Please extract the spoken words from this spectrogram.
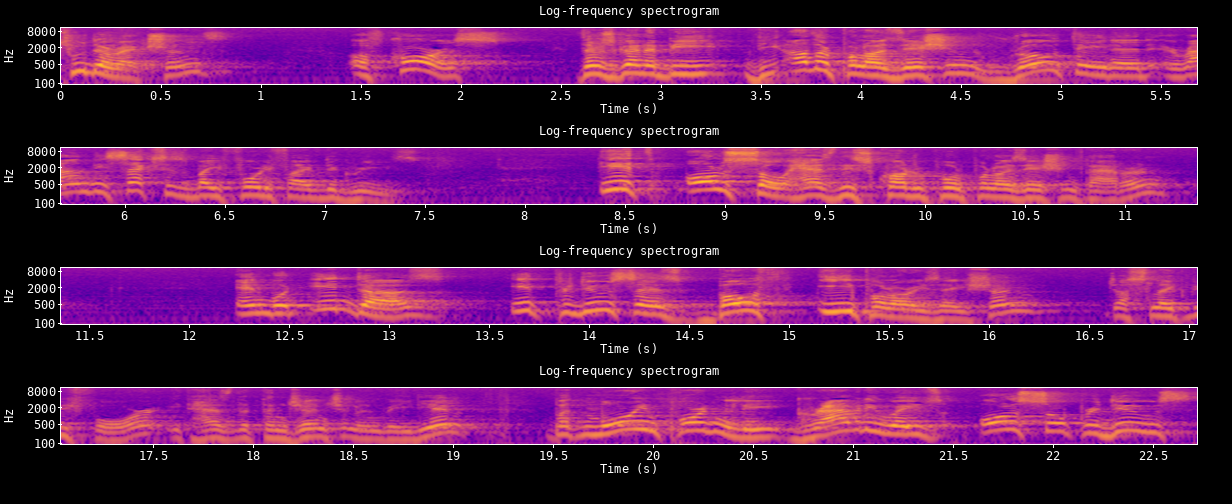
two directions. Of course, there's going to be the other polarization rotated around this axis by 45 degrees. It also has this quadrupole polarization pattern. And what it does it produces both E polarization, just like before. It has the tangential and radial. But more importantly, gravity waves also produce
